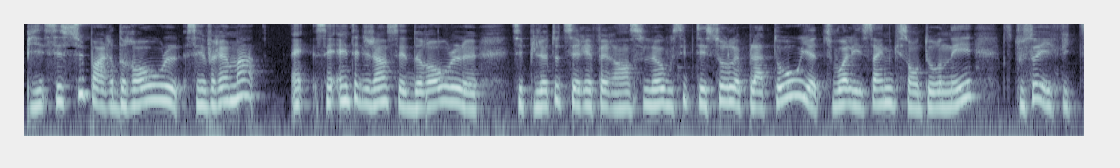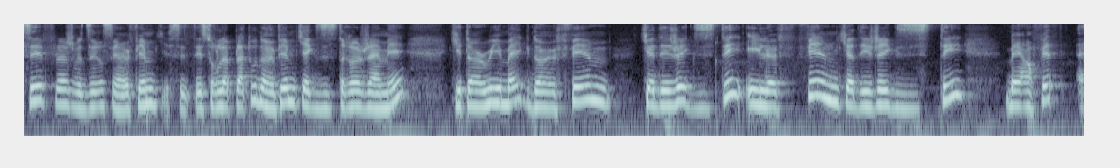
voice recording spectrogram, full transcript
Puis c'est super drôle. C'est vraiment. In- C'est intelligent, c'est drôle. euh, Puis là, toutes ces références-là aussi. Puis t'es sur le plateau, tu vois les scènes qui sont tournées. Puis tout ça est fictif, là. Je veux dire, c'est un film. T'es sur le plateau d'un film qui existera jamais, qui est un remake d'un film qui a déjà existé. Et le film qui a déjà existé, ben en fait, euh,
